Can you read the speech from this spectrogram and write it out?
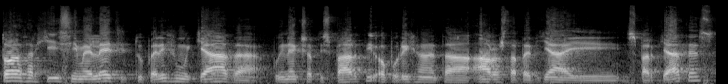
τώρα θα αρχίσει η μελέτη του περίφημου Κεάδα που είναι έξω από τη Σπάρτη όπου ρίχνανε τα άρρωστα παιδιά οι Σπαρτιάτες.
